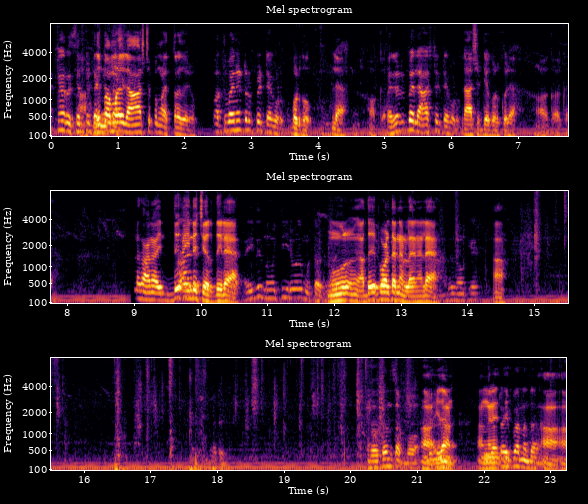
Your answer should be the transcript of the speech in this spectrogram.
ഒക്കെ റിസൾട്ട് നമ്മൾ ലാസ്റ്റ് ഇപ്പം നിങ്ങൾ എത്ര തരും? പത്ത് പതിനെട്ട് റുപ്യ കൊടുക്കും. കൊടുക്കും. അല്ലേ ഓക്കെ. ലാസ്റ്റ് ഇട്ടേ കൊടുക്കും. ലാസ്റ്റ് ഇട്ടേ കൊടുക്കൂല ഓക്കെ ഓക്കെ. സാധനം. ഇത് അതിന്റെ ചെറുത് അല്ലേ നൂറ് അതേപോലെ തന്നെ അത് നോക്കി ആ. ആ ഇതാണ്. അങ്ങനെ ആ ആ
